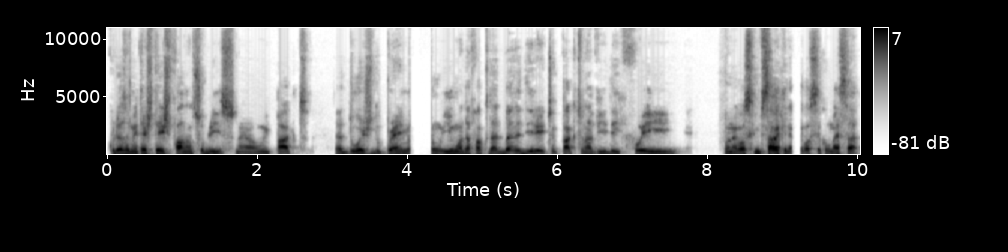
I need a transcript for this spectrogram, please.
curiosamente, as três falando sobre isso, né? O impacto, é, duas do Premium e uma da Faculdade de Direito, o impacto na vida. E foi, foi um negócio que, sabe aquele negócio, você começa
